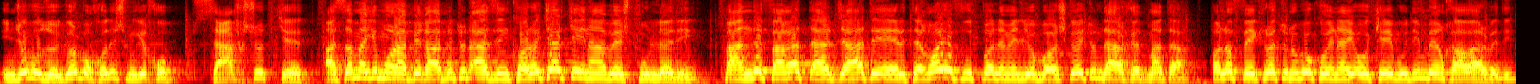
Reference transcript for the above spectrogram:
اینجا بزرگوار با خودش میگه خب سخت شد که. اصلا مگه مربی قبلیتون از این کارا کرد که این بهش پول دادین؟ بنده فقط در جهت ارتقای فوتبال ملی و باشگاهیتون در خدمتم. حالا فکراتون رو بکنین اگه اوکی بودیم بهم خبر بدین.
